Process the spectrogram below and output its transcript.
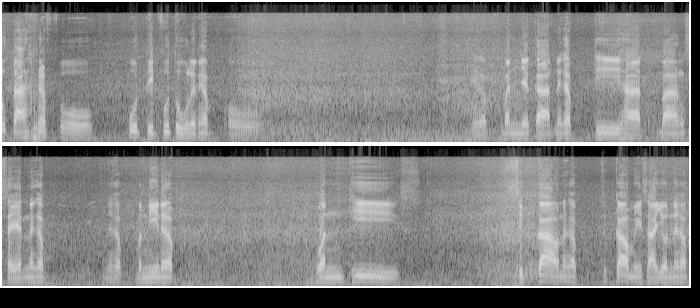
ลูกตานะครับโอ้พูดผิดพูดถูกเลยนะครับ โอ้ นะครับบรรยากาศนะครับที่หาดบางแสนนะครับนะครับวันนี้นะครับ วันที่ 19 นะครับ 19 เมษายนนะครับ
